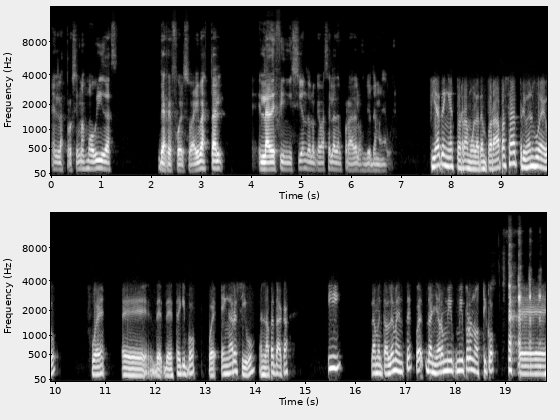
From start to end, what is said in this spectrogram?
en las próximas movidas de refuerzo. Ahí va a estar la definición de lo que va a ser la temporada de los indios de Mayagüez. Fíjate en esto, Ramón. La temporada pasada, el primer juego fue eh, de, de, este equipo fue en Arecibo, en la petaca, y lamentablemente, pues dañaron mi, pronóstico eh,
